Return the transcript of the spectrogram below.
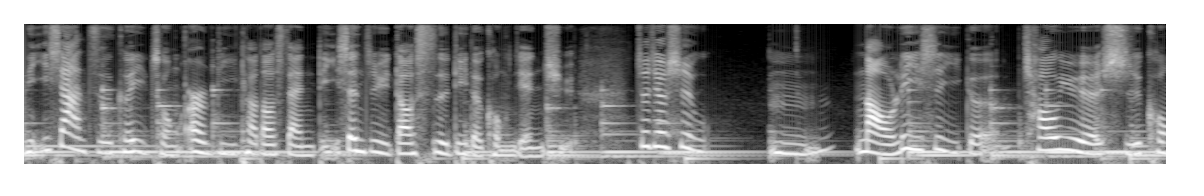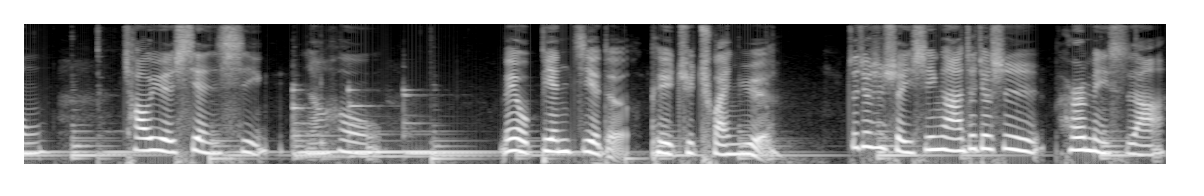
你一下子可以从二 D 跳到三 D，甚至于到四 D 的空间去，这就是，嗯，脑力是一个超越时空、超越线性，然后没有边界的，可以去穿越。这就是水星啊，这就是 Hermes 啊，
